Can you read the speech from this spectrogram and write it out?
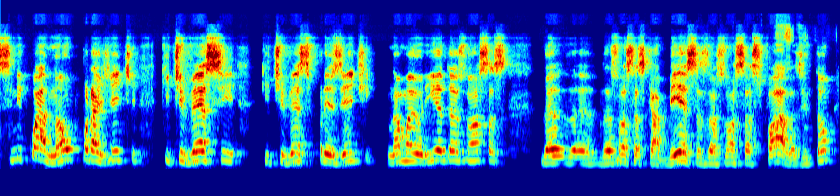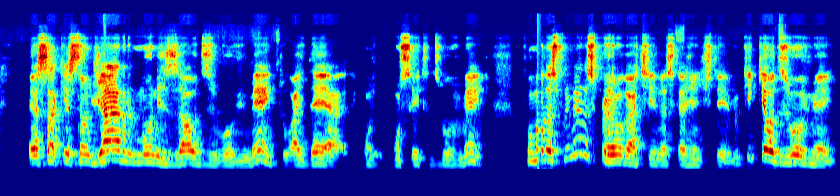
sine qua non para a gente que tivesse, que tivesse presente na maioria das nossas, das nossas cabeças, das nossas falas. Então, essa questão de harmonizar o desenvolvimento, a ideia, o conceito de desenvolvimento, foi uma das primeiras prerrogativas que a gente teve. O que é o desenvolvimento?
